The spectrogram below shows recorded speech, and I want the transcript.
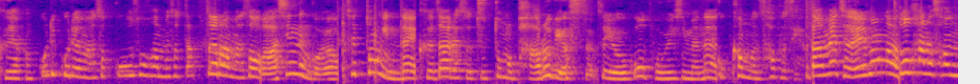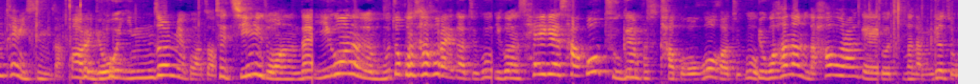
그 약간 꼬리꼬리하면서 고소하면서 짭짤하면서 맛있는 거예요. 세 통인데 그 자리에서 두 통을 바로 비웠어요. 그래서 이거 보이시면은 꼭 한번 사보세요. 그다음에 제가 일본 가면 또 하나 사온 템이 있습니다. 바로 요 인절미 과자. 제 지인이 좋아하는데 이거는 무조건 사오라 해가지고 이건 세 개 사고 두 개는 벌써 다 먹어가지고 이거 하나는 나 하울하게 이거 잠깐 남겨줘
